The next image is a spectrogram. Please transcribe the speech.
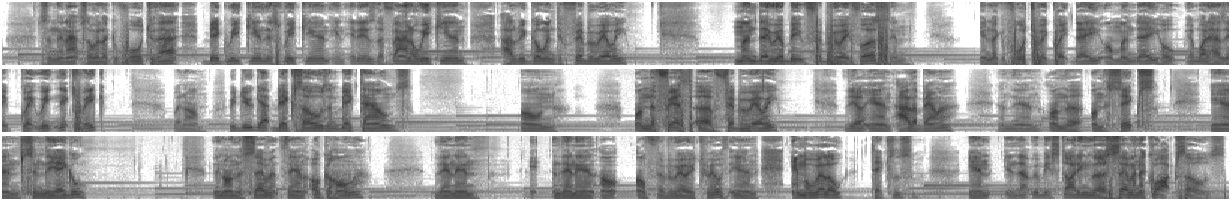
Sunday night, so we're looking forward to that big weekend this weekend, and it is the final weekend as we go into February. Monday will be February 1st, and and looking forward to a great day on Monday. Hope everybody has a great week next week. But um, we do got big souls in big towns on on the 5th of February. They're in Alabama and then on the on the 6th in San Diego. Then on the 7th in Oklahoma. Then in then in on, on February 12th in Amarillo, Texas. And and that will be starting the 7 o'clock shows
